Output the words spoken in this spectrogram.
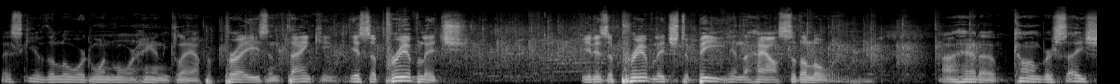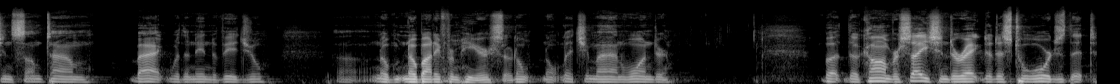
Let's give the Lord one more hand clap of praise and thanking. It's a privilege. It is a privilege to be in the house of the Lord. I had a conversation sometime back with an individual. Uh, no, nobody from here, so don't don't let your mind wander. But the conversation directed us towards that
